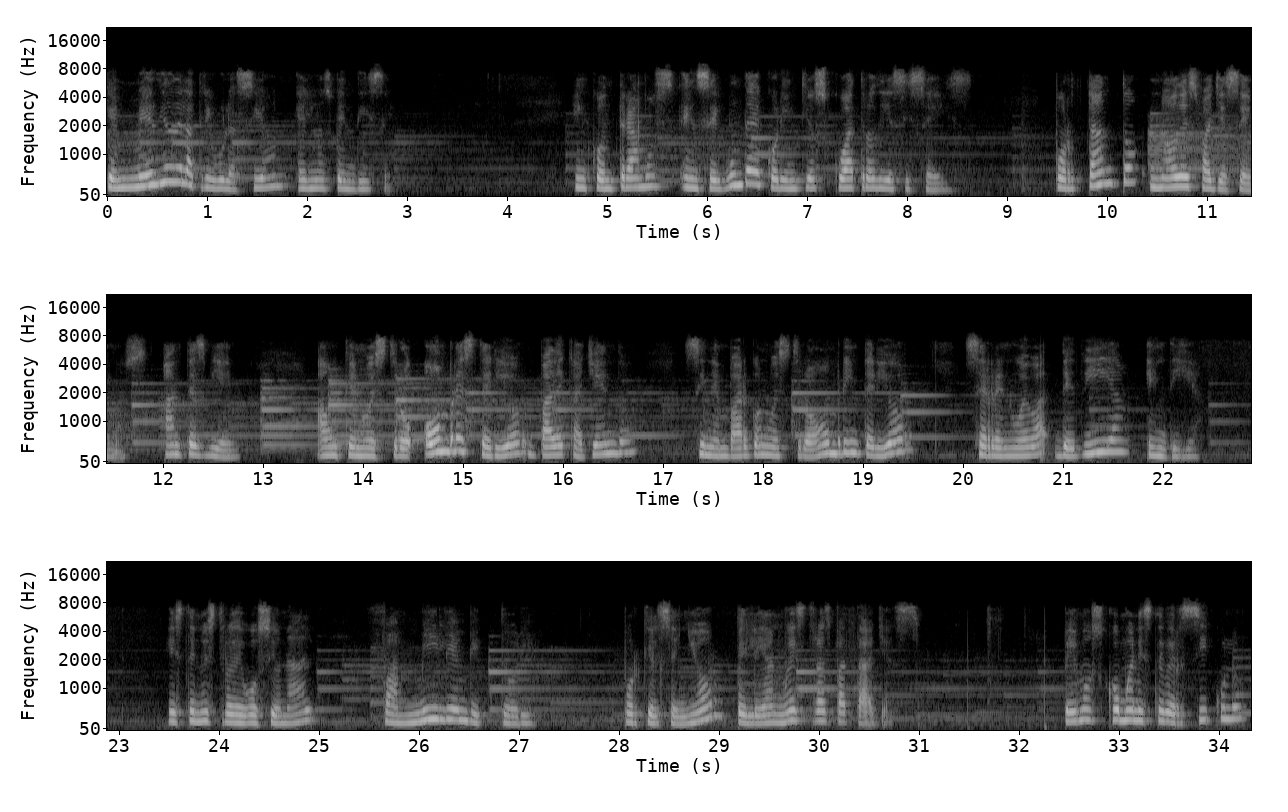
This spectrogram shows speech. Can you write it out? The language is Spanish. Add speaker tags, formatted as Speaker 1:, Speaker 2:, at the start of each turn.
Speaker 1: que en medio de la tribulación Él nos bendice. Encontramos en 2 Corintios 4:16. Por tanto, no desfallecemos, antes bien, aunque nuestro hombre exterior va decayendo, sin embargo nuestro hombre interior se renueva de día en día. Este es nuestro devocional, familia en victoria, porque el Señor pelea nuestras batallas. Vemos cómo en este versículo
